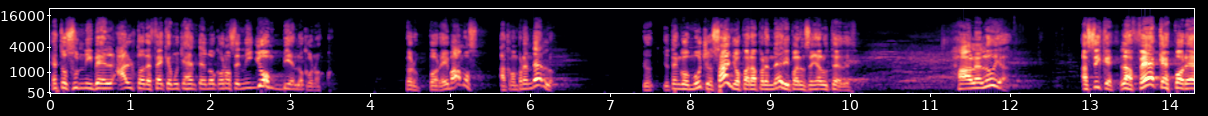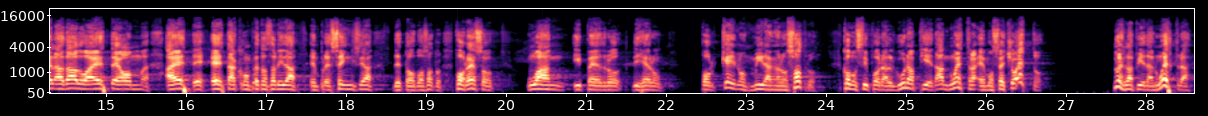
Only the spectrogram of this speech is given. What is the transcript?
Esto es un nivel alto de fe que mucha gente no conoce, ni yo bien lo conozco. Pero por ahí vamos a comprenderlo. Yo, yo tengo muchos años para aprender y para enseñar a ustedes. Aleluya. Así que la fe que es por él ha dado a este hombre, a este, esta completa sanidad en presencia de todos vosotros. Por eso Juan y Pedro dijeron, ¿por qué nos miran a nosotros? Como si por alguna piedad nuestra hemos hecho esto. No es la piedad nuestra,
